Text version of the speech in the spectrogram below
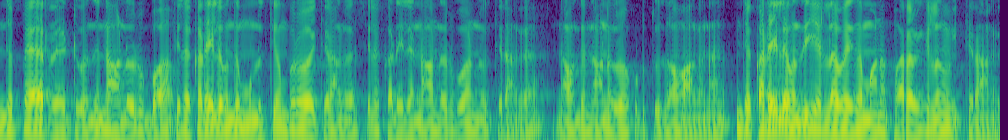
இந்த பேர் ரேட்டு வந்து நானூறுரூபா சில கடையில் வந்து முந்நூற்றி ஐம்பது ரூபா வைக்கிறாங்க. சில கடையில் நானூறுரூபான்னு விற்கிறாங்க நான் வந்து நானூறுரூவா கொடுத்து தான் வாங்கினேன். இந்த கடையில் வந்து எல்லா விதமான பறவைகளும் விற்கிறாங்க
